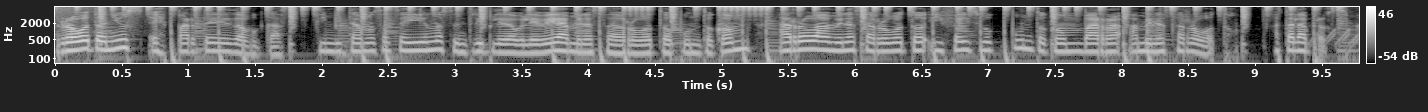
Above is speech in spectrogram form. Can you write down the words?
Roboto News es parte de Dovcast. Te invitamos a seguirnos en www.amenazaderoboto.com, arroba amenazaroboto y facebook.com barra amenazaroboto. Hasta la próxima.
